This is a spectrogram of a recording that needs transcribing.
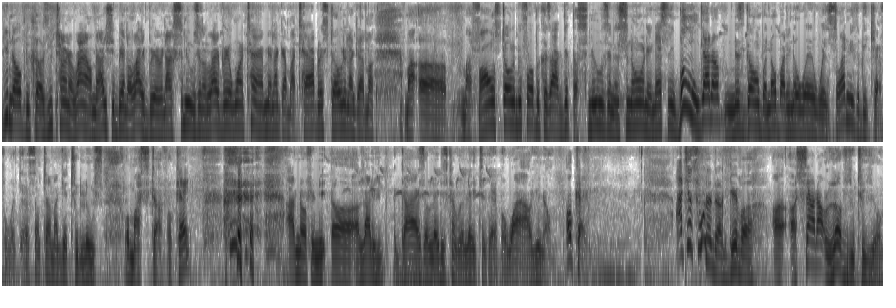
you know, because you turn around, man. I used to be in the library and I snoozed in the library one time, man. I got my tablet stolen. I got my my uh my phone stolen before because I get the snoozing and snoring and that thing, boom, got up and it's gone, but nobody know where it went. So I need to be careful with that. Sometimes I get too loose with my stuff, okay? I don't know if uh, a lot of guys or ladies can relate to that, but wow, you know. Okay. I just wanted to give a, a, a shout out, love you to you,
